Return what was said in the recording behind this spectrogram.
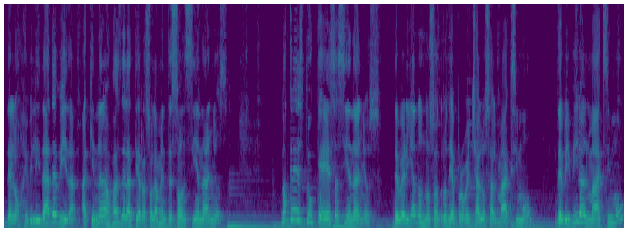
de longevidad de vida aquí en la faz de la Tierra solamente son 100 años, ¿No crees tú que esos 100 años deberíamos nosotros de aprovecharlos al máximo, de vivir al máximo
